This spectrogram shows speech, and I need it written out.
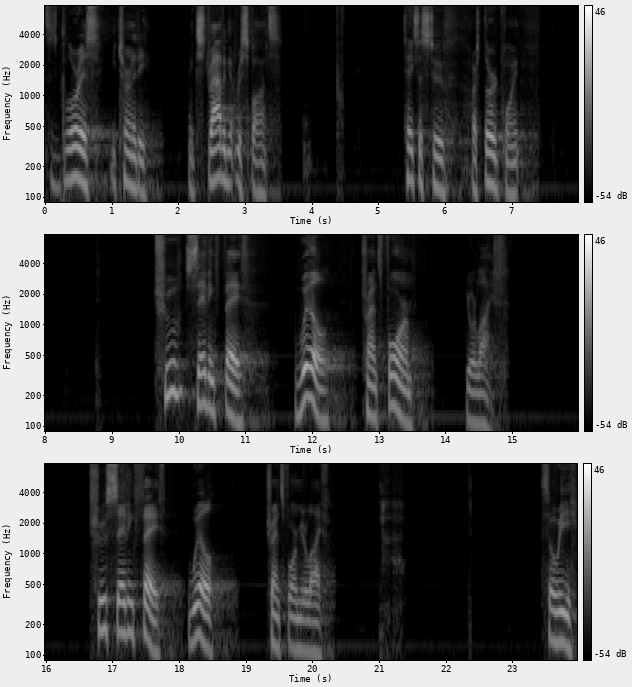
This is glorious eternity, an extravagant response. Takes us to our third point. True saving faith will transform your life. True saving faith will transform your life. So we,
